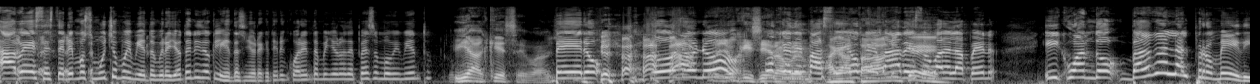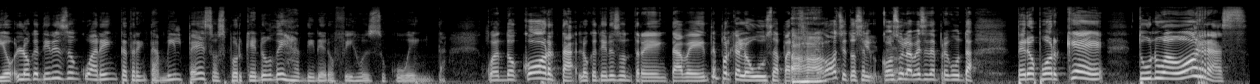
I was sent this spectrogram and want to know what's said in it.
a veces tenemos mucho movimiento. Mire, yo he tenido clientes, señores, que tienen 40 millones de pesos en movimiento. ¿Y a qué se van? Pero, no, no, no. Yo quisiera porque de paseo que va, de eso vale la pena. Y cuando van al, al promedio, lo que tienen son 40, 30 mil pesos porque no dejan dinero fijo en su cuenta. Cuando corta, lo que tiene son 30, 20 porque lo usa para Ajá. su negocio. Entonces el cónsul a veces te pregunta, ¿pero por qué tú no ahorras?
